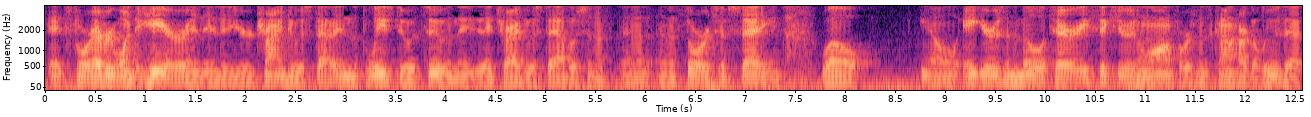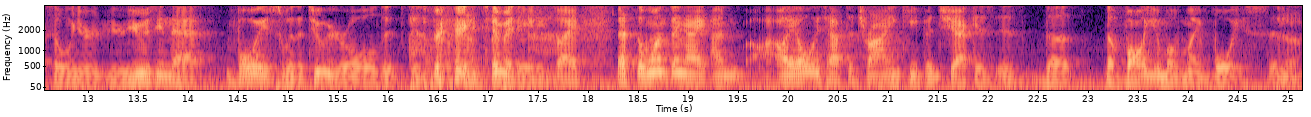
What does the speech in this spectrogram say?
It's for everyone to hear, and, and you're trying to establish. And the police do it too, and they, they try to establish an, an, an authoritative setting. Well, you know, eight years in the military, six years in law enforcement, it's kind of hard to lose that. So when you're you're using that voice with a two year old, it's, it's very intimidating. So I that's the one thing I I'm I always have to try and keep in check is is the the volume of my voice and Yeah.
